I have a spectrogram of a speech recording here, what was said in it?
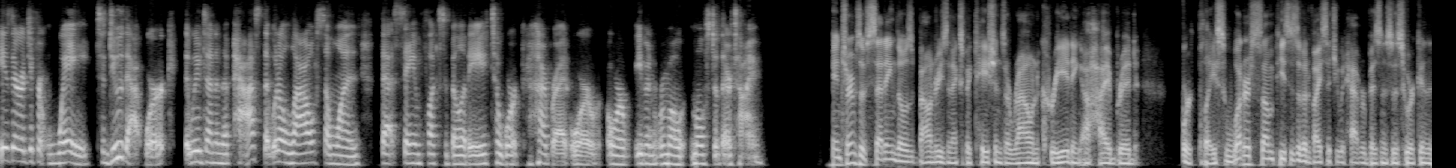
Is there a different way to do that work that we've done in the past that would allow someone that same flexibility to work hybrid or or even remote most of their time? In terms of setting those boundaries and expectations around creating a hybrid workplace what are some pieces of advice that you would have for businesses who are con-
